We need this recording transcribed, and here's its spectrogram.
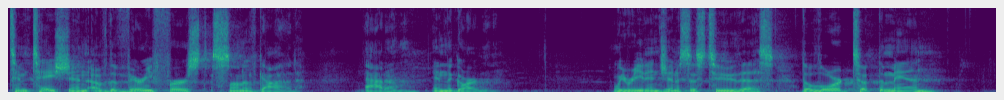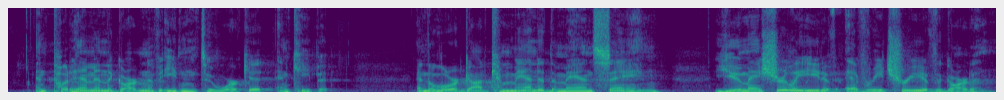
temptation of the very first Son of God, Adam, in the garden. We read in Genesis 2 this The Lord took the man and put him in the Garden of Eden to work it and keep it. And the Lord God commanded the man, saying, You may surely eat of every tree of the garden,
